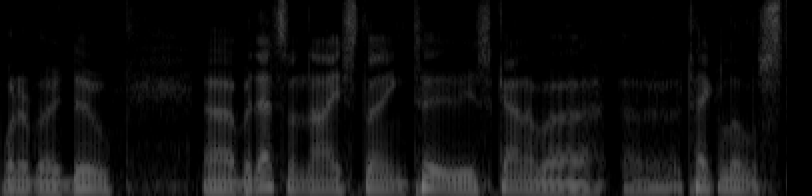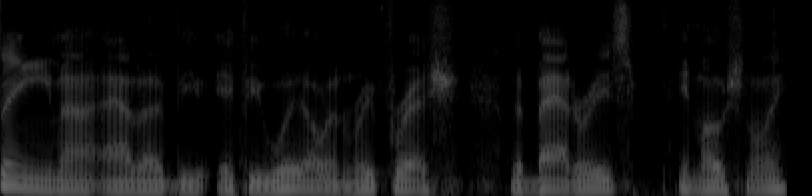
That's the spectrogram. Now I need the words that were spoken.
whatever they do. Uh, but that's a nice thing too. It's kind of a uh, take a little steam out of you, if you will, and refresh the batteries emotionally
